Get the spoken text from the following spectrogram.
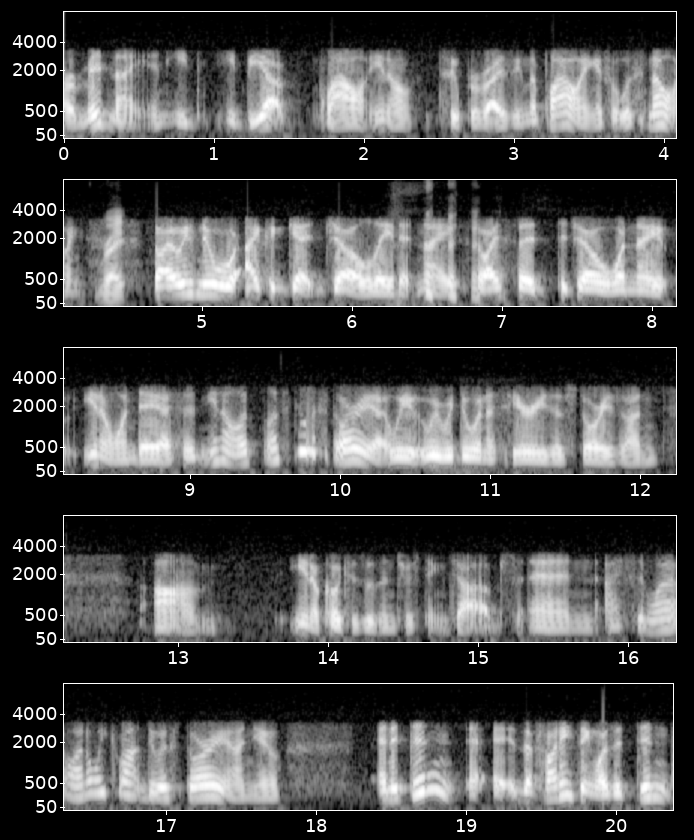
or midnight, and he'd he'd be up plowing, you know, supervising the plowing if it was snowing. Right. So I always knew I could get Joe late at night. so I said to Joe one night, you know, one day I said, you know, let's let's do a story. We we were doing a series of stories on, um, you know, coaches with interesting jobs, and I said, why why don't we come out and do a story on you? And it didn't. eh, eh, The funny thing was, it didn't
